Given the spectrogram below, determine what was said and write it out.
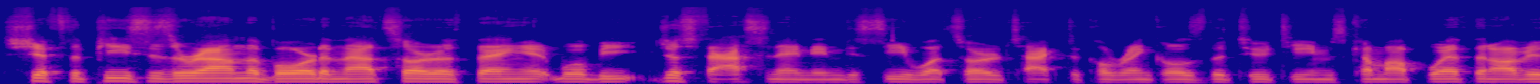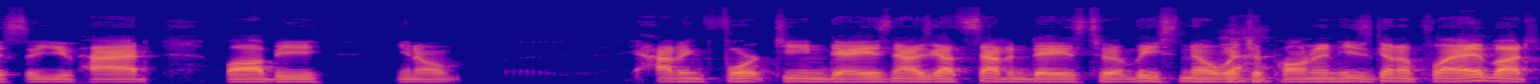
shift the pieces around the board and that sort of thing. It will be just fascinating to see what sort of tactical wrinkles the two teams come up with. And obviously, you've had Bobby, you know, having 14 days. Now he's got seven days to at least know which yeah. opponent he's going to play. But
